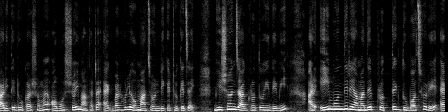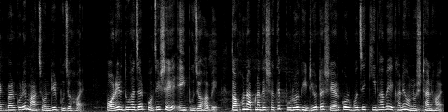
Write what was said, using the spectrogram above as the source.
বাড়িতে ঢোকার সময় অবশ্যই মাথাটা একবার হলেও মা চণ্ডীকে ঠুকে যাই ভীষণ জাগ্রত এই দেবী। আর এই মন্দিরে আমাদের প্রত্যেক দু বছরে একবার করে মা চণ্ডীর পুজো হয়। পরের দু হাজার পঁচিশে এই পুজো হবে। তখন আপনাদের সাথে পুরো ভিডিওটা শেয়ার করব যে কীভাবে এখানে অনুষ্ঠান হয়।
